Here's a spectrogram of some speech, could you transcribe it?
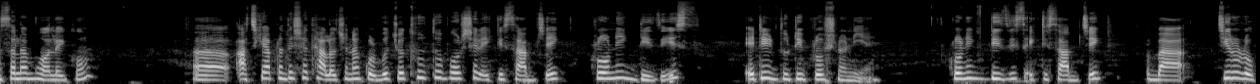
আসসালামু আলাইকুম। আজকে আপনাদের সাথে আলোচনা করব চতুর্থ বর্ষের একটি সাবজেক্ট ক্রনিক ডিজিজ এটির দুটি প্রশ্ন নিয়ে। ক্রনিক ডিজিজ একটি সাবজেক্ট বা চিররোগ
